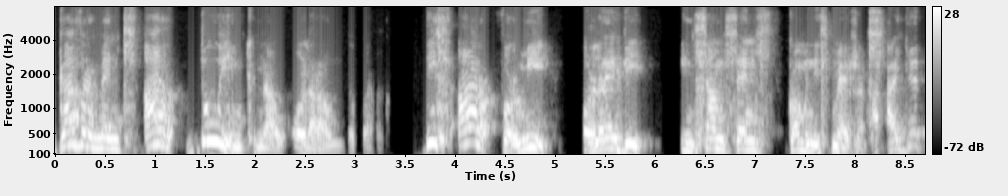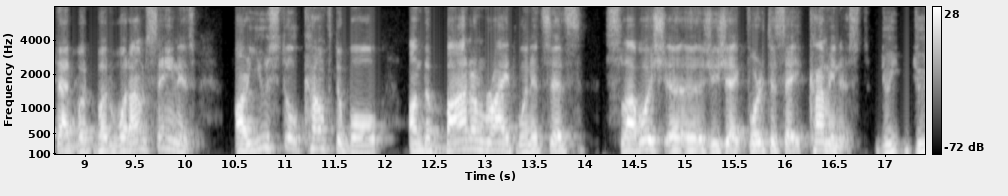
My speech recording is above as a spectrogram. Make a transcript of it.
governments are doing now all around the world. These are, for me, already, in some sense, communist measures. I get that, but but what I'm saying is, are you still comfortable on the bottom right when it says Slavoj uh, uh Žižek for it to say communist? Do do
